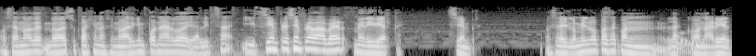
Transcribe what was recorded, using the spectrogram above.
o sea, no de, no de su página, sino alguien pone algo de Yalitza y siempre, siempre va a haber me divierte. Siempre. O sea, y lo mismo pasa con la, con Ariel.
